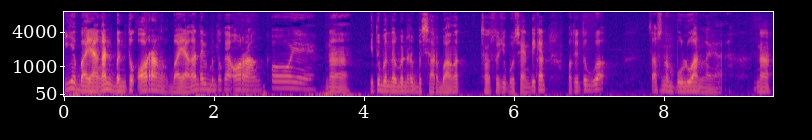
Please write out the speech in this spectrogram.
Iya bayangan bentuk orang. Bayangan tapi bentuknya orang. Oh iya. Nah itu bener-bener besar banget 170 cm kan. Waktu itu gua 160-an lah ya. Nah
